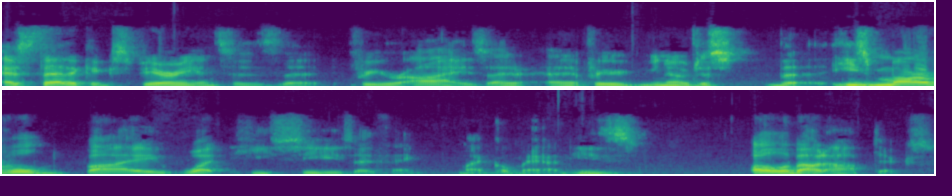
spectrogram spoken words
aesthetic experiences that for your eyes I, I, for your, you know just the he's marveled by what he sees i think michael mann he's all about optics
